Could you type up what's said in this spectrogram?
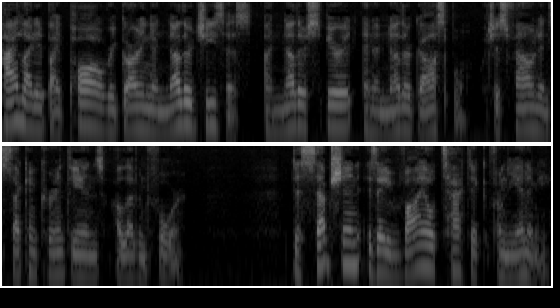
highlighted by Paul regarding another Jesus, another spirit, and another gospel, which is found in 2 Corinthians 11:4. Deception is a vile tactic from the enemy.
